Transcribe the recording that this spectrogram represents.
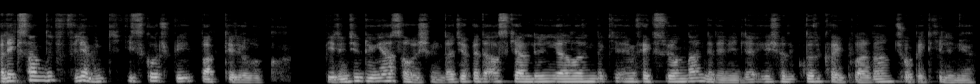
Alexander Fleming, İskoç bir bakteriyolog. Birinci Dünya Savaşı'nda cephede askerlerin yaralarındaki enfeksiyonlar nedeniyle yaşadıkları kayıplardan çok etkileniyor.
